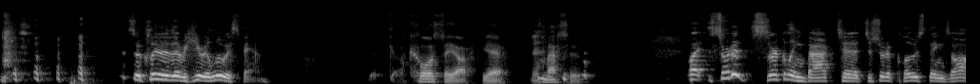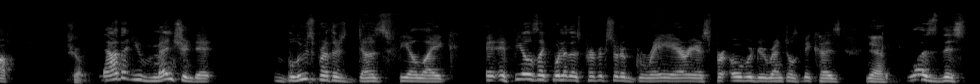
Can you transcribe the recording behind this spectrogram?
so clearly they're a Huey Lewis fan. of course they are yeah Yeah. massive But sort of circling back to, to sort of close things off, sure now that you've mentioned it, Blues Brothers does feel like it, feels like one of those perfect sort of gray areas for overdue rentals because Yeah. it was this,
